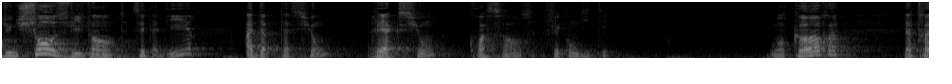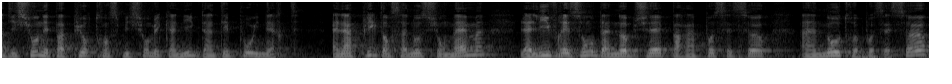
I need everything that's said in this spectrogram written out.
d'une chose vivante, c'est-à-dire adaptation, réaction, croissance, fécondité. Ou encore, la tradition n'est pas pure transmission mécanique d'un dépôt inerte. Elle implique dans sa notion même la livraison d'un objet par un possesseur à un autre possesseur,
